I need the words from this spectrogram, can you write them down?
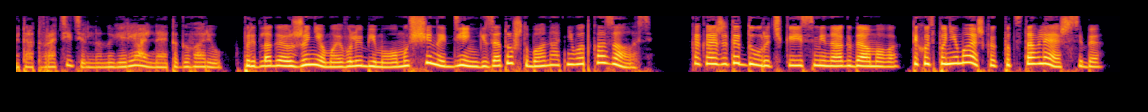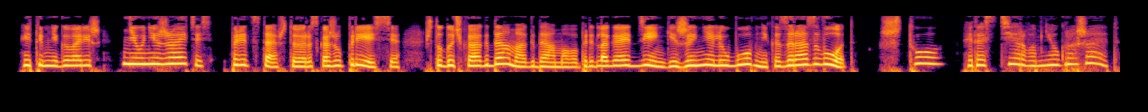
Это отвратительно, но я реально это говорю. Предлагаю жене моего любимого мужчины деньги за то, чтобы она от него отказалась. Какая же ты дурочка, Исмина Агдамова. Ты хоть понимаешь, как подставляешь себя? И ты мне говоришь, не унижайтесь. Представь, что я расскажу прессе, что дочка Агдама Агдамова предлагает деньги жене любовника за развод. Что? Эта стерва мне угрожает?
